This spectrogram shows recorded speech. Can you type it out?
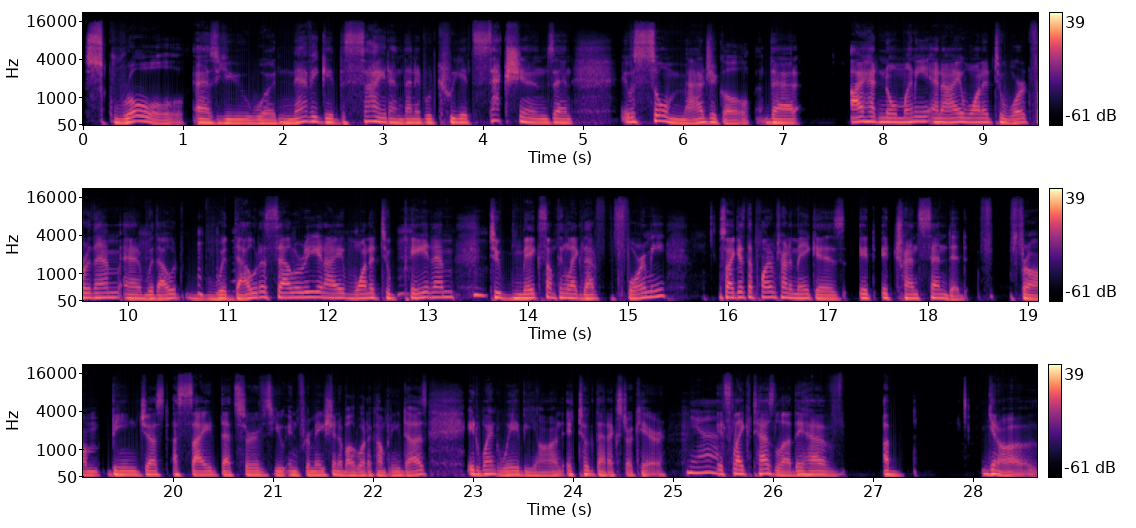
scroll as you would navigate the site and then it would create sections. And it was so magical that I had no money and I wanted to work for them and without without a salary and I wanted to pay them to make something like that for me. So I guess the point I'm trying to make is it it transcended f- from being just a site that serves you information about what a company does. It went way beyond. It took that extra care. Yeah. It's like Tesla. They have a you know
